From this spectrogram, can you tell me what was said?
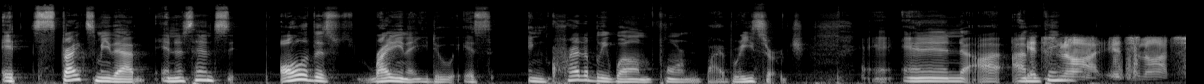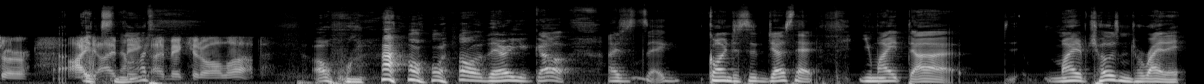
It strikes me that, in a sense, all of this writing that you do is incredibly well informed by research. And I, am it's thinking, not. It's not, sir. I, it's I not. Make, I make it all up. Oh wow! Well, there you go. I was going to suggest that you might uh, might have chosen to write a,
